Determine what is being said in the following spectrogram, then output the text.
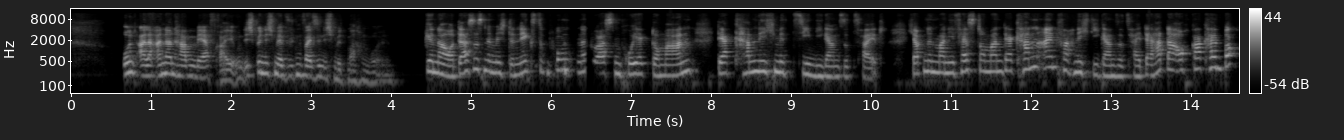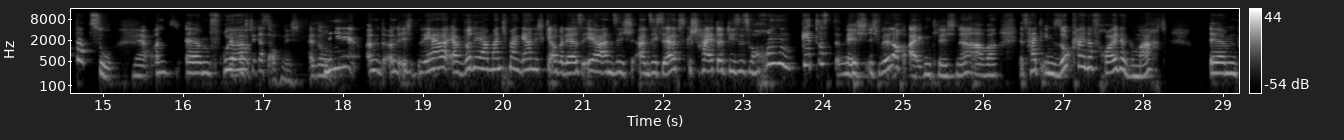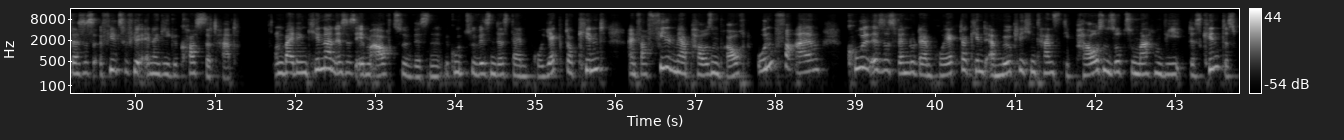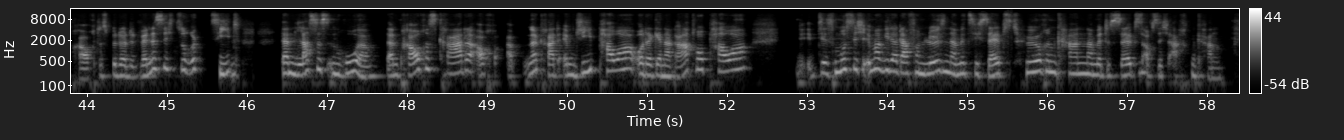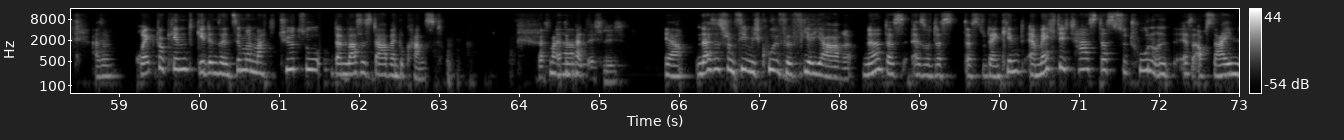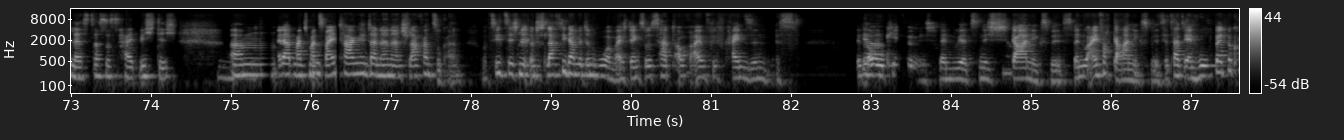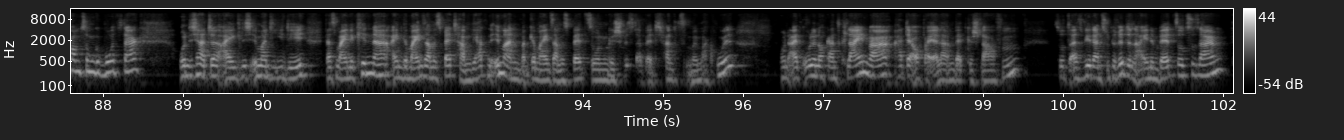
Und alle anderen haben mehr frei. Und ich bin nicht mehr wütend, weil sie nicht mitmachen wollen. Genau, das ist nämlich der nächste Punkt. Ne? Du hast einen Projektormann, der kann nicht mitziehen die ganze Zeit. Ich habe einen Manifestormann, der kann einfach nicht die ganze Zeit. Der hat da auch gar keinen Bock dazu. Ja. Und ähm, früher. Der versteht das auch nicht. Also nee, und, und ich, ja, er würde ja manchmal gerne, ich glaube, der ist eher an sich, an sich selbst gescheitert, dieses, warum geht das denn nicht? Ich will doch eigentlich, ne? Aber es hat ihm so keine Freude gemacht, ähm, dass es viel zu viel Energie gekostet hat. Und bei den Kindern ist es eben auch zu wissen, gut zu wissen, dass dein Projektorkind einfach viel mehr Pausen braucht. Und vor allem cool ist es, wenn du deinem Projektorkind ermöglichen kannst, die Pausen so zu machen, wie das Kind es braucht. Das bedeutet, wenn es sich zurückzieht, dann lass es in Ruhe. Dann braucht es gerade auch, ne, gerade MG-Power oder Generator-Power. Das muss sich immer wieder davon lösen, damit es sich selbst hören kann, damit es selbst auf sich achten kann. Also Projektorkind geht in sein Zimmer und macht die Tür zu, dann lass es da, wenn du kannst. Das macht sie äh, tatsächlich. Ja, und das ist schon ziemlich cool für vier Jahre, ne? Dass, also, dass, dass du dein Kind ermächtigt hast, das zu tun und es auch sein lässt. Das ist halt wichtig. Mhm. Ähm, er hat manchmal zwei Tage hintereinander einen Schlafanzug an und zieht sich nicht, und ich lasse sie damit in Ruhe, weil ich denke, so, es hat auch einfach keinen Sinn. Es ist ja. auch okay für mich, wenn du jetzt nicht ja. gar nichts willst, wenn du einfach gar nichts willst. Jetzt hat sie ein Hochbett bekommen zum Geburtstag Und ich hatte eigentlich immer die Idee, dass meine Kinder ein gemeinsames Bett haben. Die hatten immer ein gemeinsames Bett, so ein Geschwisterbett. Ich fand das immer cool. Und als Ole noch ganz klein war, hat er auch bei Ella im Bett geschlafen. So, also wir dann zu dritt in einem Bett sozusagen.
